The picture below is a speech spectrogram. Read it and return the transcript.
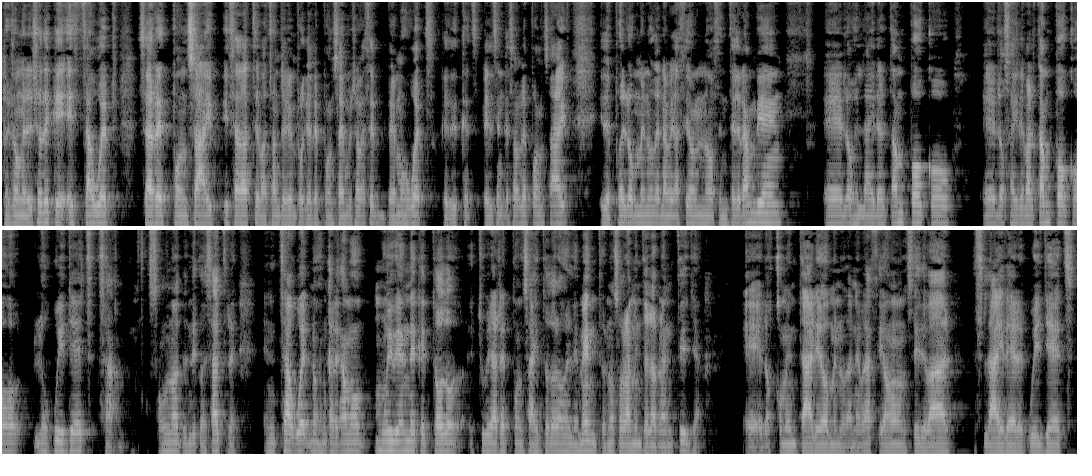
perdón, el hecho de que esta web sea responsive y se adapte bastante bien, porque responsive muchas veces vemos webs que, dicen que son responsive y después los menús de navegación no se integran bien, eh, los sliders tampoco, eh, los sidebar tampoco, los widgets, o sea, son un auténtico desastre. En esta web nos encargamos muy bien de que todo estuviera responsive, todos los elementos, no solamente la plantilla. Eh, los comentarios, menú de navegación, sidebar, slider, widgets,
